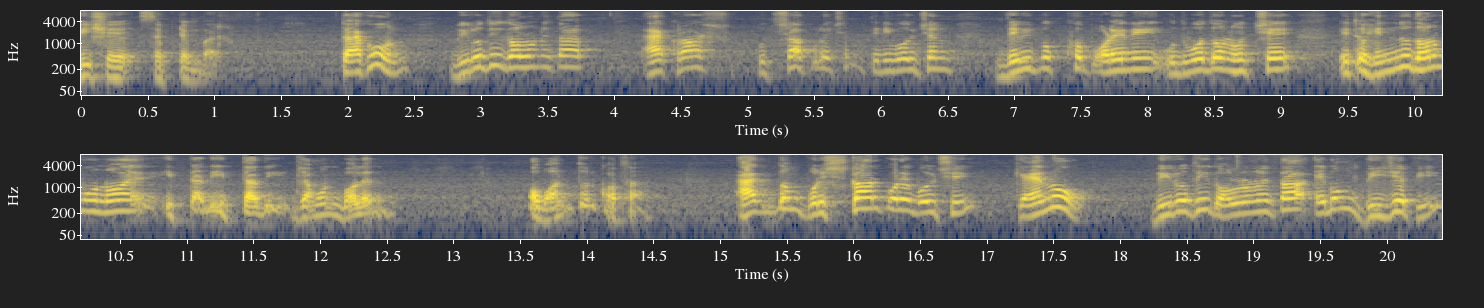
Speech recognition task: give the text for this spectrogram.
বিশে সেপ্টেম্বর। তো এখন বিরোধী দলনেতা একরাশ উৎসাহ করেছেন। তিনি বলছেন, দেবীপক্ষ পড়েনি, উদ্বোধন হচ্ছে। এ তো হিন্দু ধর্ম নয়, ইত্যাদি ইত্যাদি, যেমন বলেন। অবান্তর কথা। একদম পরিষ্কার করে বলছি, কেন বিরোধী দলনেতা এবং বিজেপি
